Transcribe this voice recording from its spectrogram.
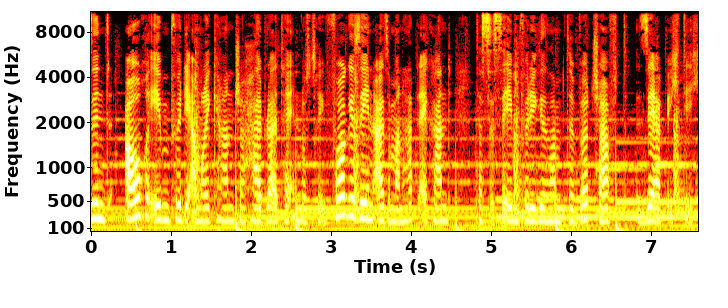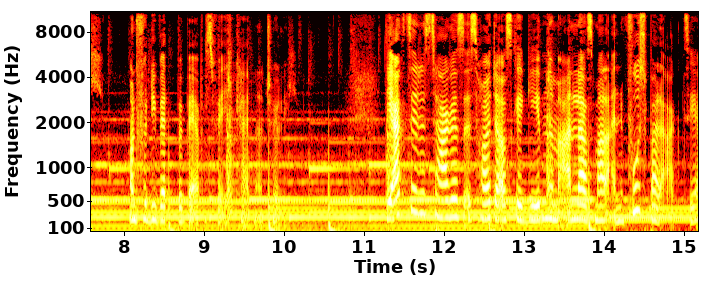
sind auch eben für die amerikanische Halbleiterindustrie vorgesehen. Also man hat erkannt, das ist eben für die gesamte Wirtschaft sehr wichtig und für die Wettbewerbsfähigkeit natürlich. Die Aktie des Tages ist heute aus gegebenem Anlass mal eine Fußballaktie.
